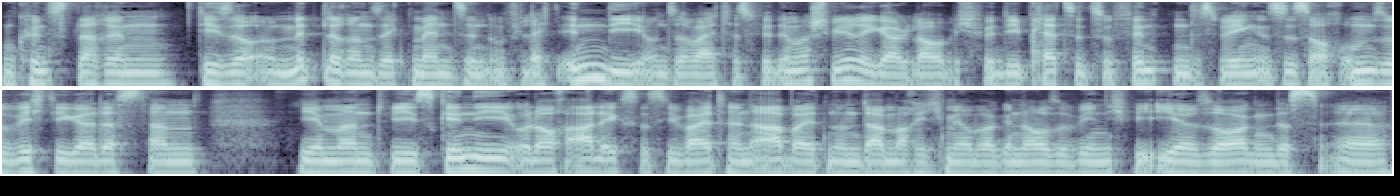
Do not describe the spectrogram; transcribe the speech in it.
und Künstlerinnen, die so im mittleren Segment sind und vielleicht Indie und so weiter? Es wird immer schwieriger, glaube ich, für die Plätze zu finden. Deswegen ist es auch umso wichtiger, dass dann jemand wie Skinny oder auch Alex, dass sie weiterhin arbeiten. Und da mache ich mir aber genauso wenig wie ihr Sorgen, dass äh,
